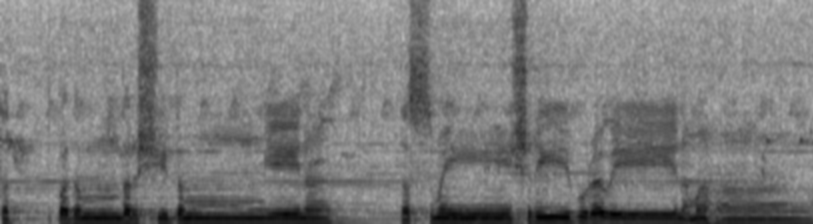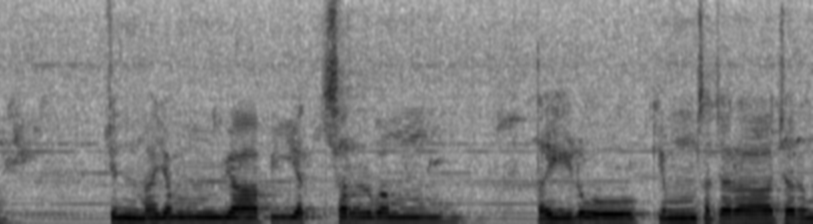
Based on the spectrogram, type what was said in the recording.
तत्पदं दर्शितं येन तस्मै श्रीगुरवे नमः। चिन्मयं व्यापि यत्सर्वं त्रैलोक्यं सचराचरं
